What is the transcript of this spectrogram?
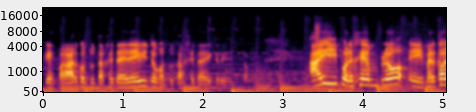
que es pagar con tu tarjeta de débito o con tu tarjeta de crédito. Ahí, por ejemplo, eh, Mercado,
